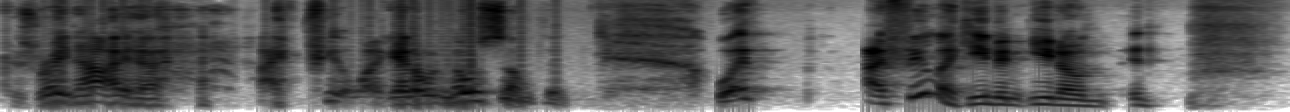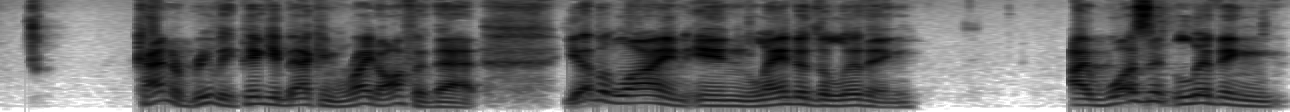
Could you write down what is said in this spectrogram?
Because right now I, uh, I feel like I don't know something. What I feel like even you know, it, kind of really piggybacking right off of that. You have a line in Land of the Living. I wasn't living,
